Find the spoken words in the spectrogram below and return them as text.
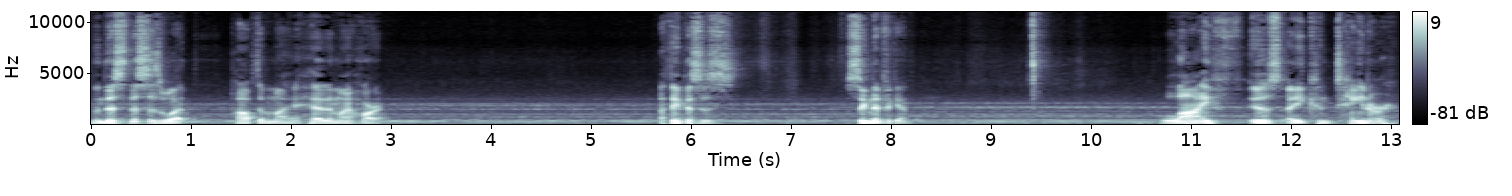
then this this is what popped in my head and my heart. I think this is significant. Life is a container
